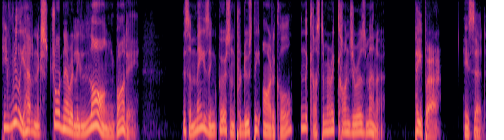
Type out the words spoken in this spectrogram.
he really had an extraordinarily long body. This amazing person produced the article in the customary conjurer's manner. Paper, he said,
